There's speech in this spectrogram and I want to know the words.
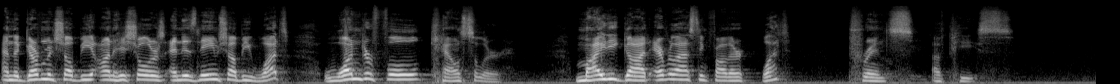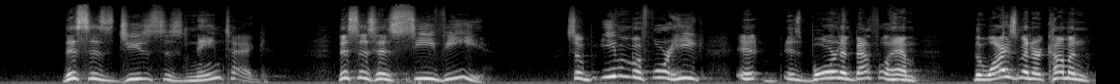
and the government shall be on his shoulders, and his name shall be what? Wonderful counselor. Mighty God, everlasting Father, what? Prince of Peace. This is Jesus' name tag. This is his CV. So even before he is born in Bethlehem, the wise men are coming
